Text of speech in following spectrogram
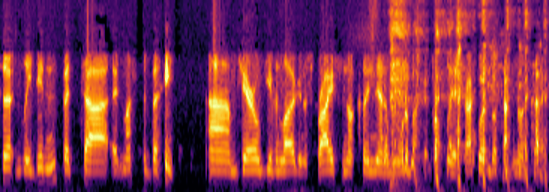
certainly didn't. But uh, it must have been um, Gerald giving Logan a spray for not cleaning out a water bucket properly at track work or something. like that.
